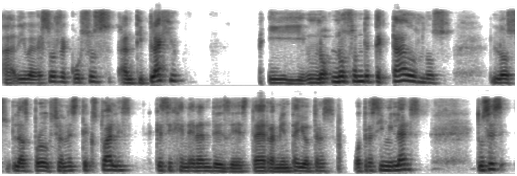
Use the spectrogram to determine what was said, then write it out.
a diversos recursos antiplagio y no, no son detectados los, los, las producciones textuales que se generan desde esta herramienta y otras, otras similares. Entonces,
